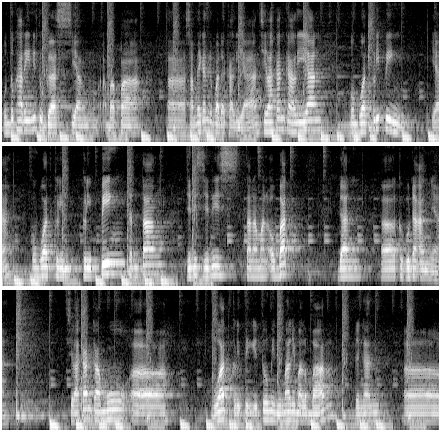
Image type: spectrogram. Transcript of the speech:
untuk hari ini tugas yang Bapak sampaikan kepada kalian, silahkan kalian membuat clipping ya. Membuat clipping tentang jenis-jenis tanaman obat dan uh, kegunaannya. Silahkan kamu uh, buat clipping itu minimal 5 lembar dengan uh,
